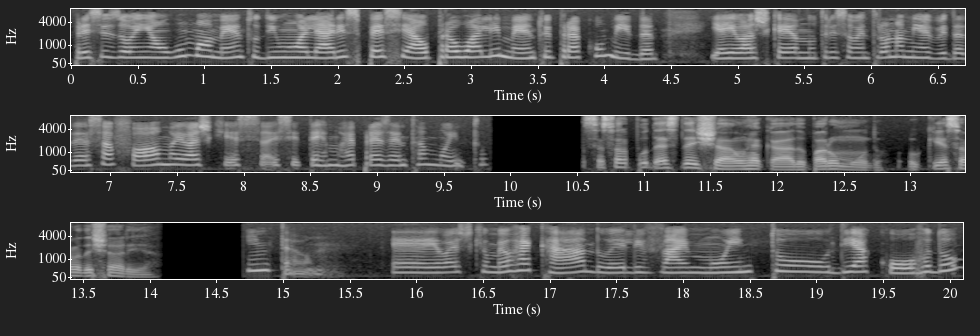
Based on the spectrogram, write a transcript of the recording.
precisou em algum momento de um olhar especial para o alimento e para a comida. E aí eu acho que a nutrição entrou na minha vida dessa forma, eu acho que esse, esse termo representa muito. Se a senhora pudesse deixar um recado para o mundo, o que a senhora deixaria? Então, é, eu acho que o meu recado ele vai muito de acordo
